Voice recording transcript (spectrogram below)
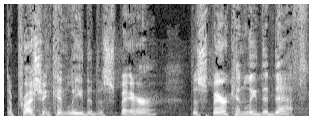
depression can lead to despair, despair can lead to death.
